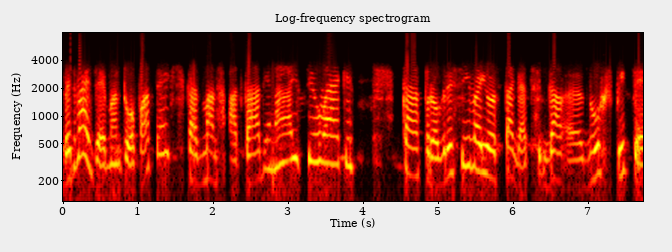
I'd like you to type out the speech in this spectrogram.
Bet vajadzēja man to pateikt, kad man atgādināja cilvēki, ka progresīvajos tagad ga, nu, špicē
